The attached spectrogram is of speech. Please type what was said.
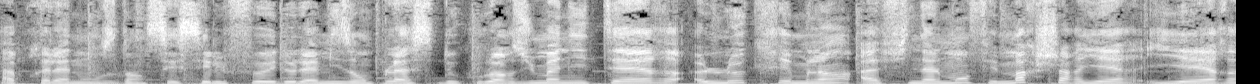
Après l'annonce d'un cessez-le-feu et de la mise en place de couloirs humanitaires, le Kremlin a finalement fait marche arrière hier.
